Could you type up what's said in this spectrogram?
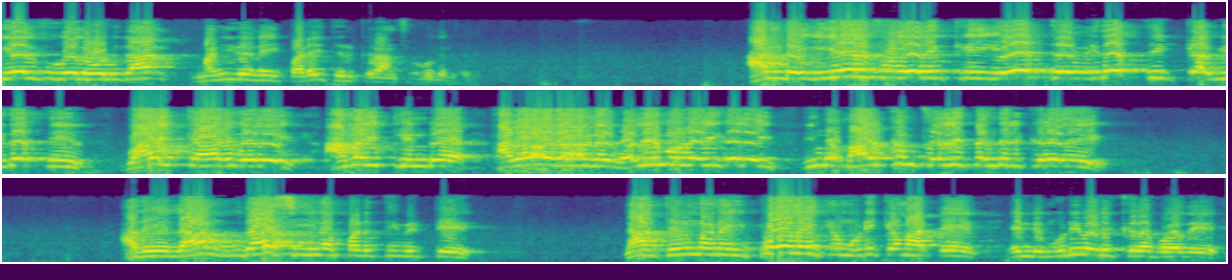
இயல்புகளோடு தான் மனிதனை படைத்திருக்கிறான் சகோதரர்கள். அந்த இயல்புகளுக்கு ஏற்ற விதத்திக்க விதத்தில் வாய்க்கால்களை அமைக்கின்ற அழகான வழிமுறைகளை இந்த மார்க்கம் சொல்லி தந்திருக்கிறது. அதையெல்லாம் உதாசீனப்படுத்திவிட்டு நான் திருமணம் இப்போதைக்கு முடிக்க மாட்டேன் என்று முடிவெடுக்கிற போது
